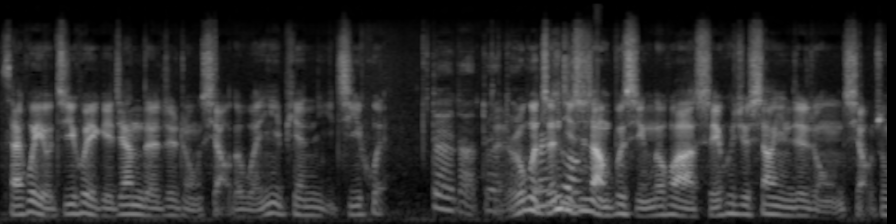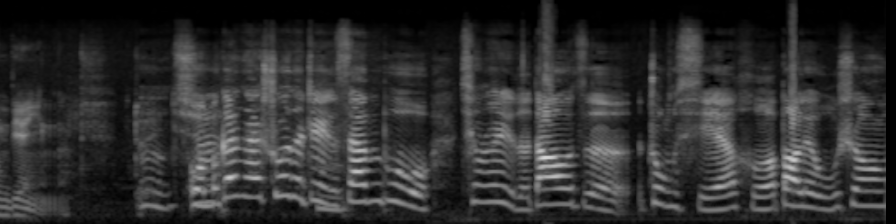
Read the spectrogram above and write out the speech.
才会有机会给这样的这种小的文艺片以机会。对的对的。如果整体市场不行的话，谁会去上映这种小众电影呢？嗯其，实我们刚才说的这三部《清水里的刀子》《中邪》和《爆裂无声》，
